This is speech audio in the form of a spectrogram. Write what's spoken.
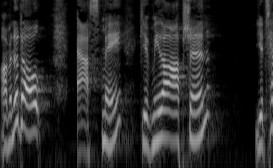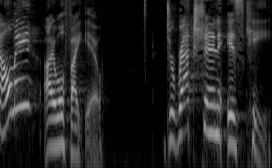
I'm an adult. Ask me. Give me the option. You tell me, I will fight you. Direction is key.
